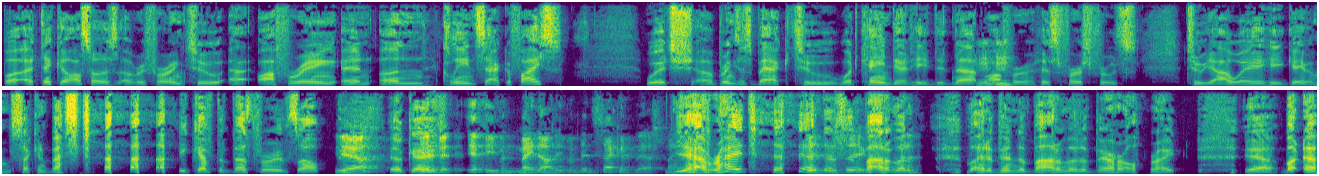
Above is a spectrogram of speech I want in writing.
But I think it also is uh, referring to uh, offering an unclean sacrifice which uh, brings us back to what Cain did. He did not mm-hmm. offer his first fruits to Yahweh. He gave him second best. he kept the best for himself. Yeah. Okay. If, it, if even may not even been second best. yeah. Right. the bottom of, might have been the bottom of the barrel. Right. Yeah. But uh,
